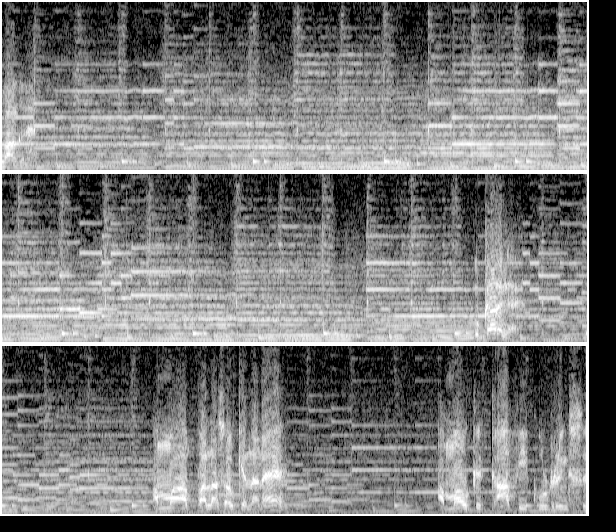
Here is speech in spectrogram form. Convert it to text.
வாங்க. உட்காருங்க. அம்மா அப்பா எல்லாம் சௌக்கியம் தானே அம்மாவுக்கு காஃபி கூல் ட்ரிங்க்ஸ்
